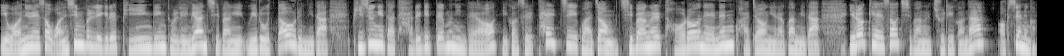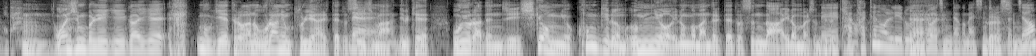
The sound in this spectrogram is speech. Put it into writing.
이 원유에서 원심 분리기를 빙빙 돌리면 지방이 위로 떠오릅니다. 비중이 다 다르기 때문인데요. 이것을 탈지 과정, 지방을 덜어내는 과정이라고 합니다. 이렇게 해서 지방을 줄이거나 없애는 겁니다. 음, 원심 분리기가 이게 핵 무기에 들어가는 우라늄 분리할 때도 네. 쓰이지만 이렇게 우유라든지 식용유, 콩기름, 음료 이런 거 만들 때도 쓴다 이런 말씀 네, 드렸죠. 다 같은 원리로 네, 이루어진다고 말씀드렸었죠. 그렇습니다.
